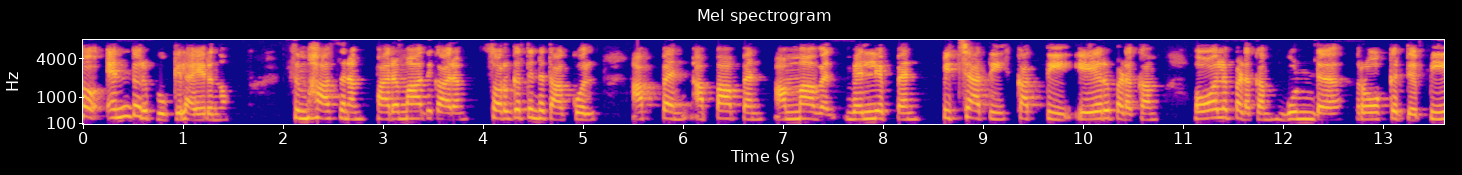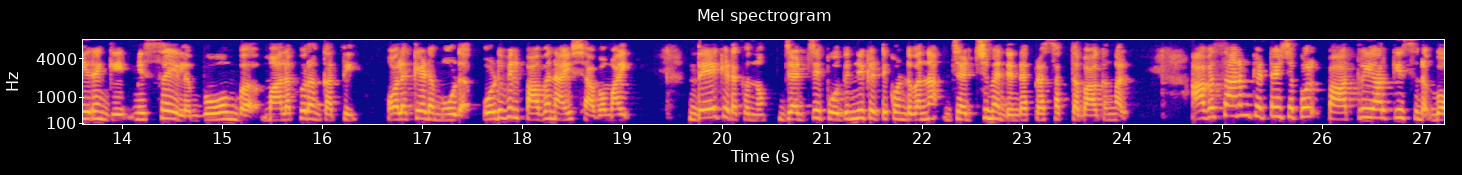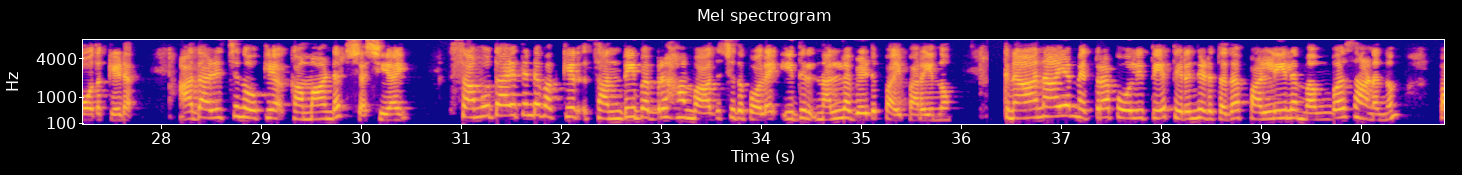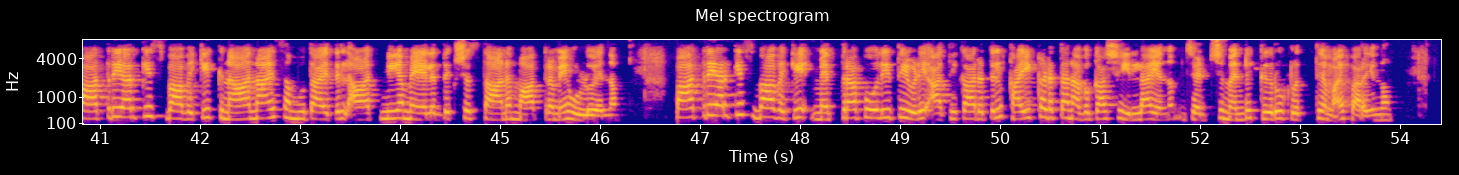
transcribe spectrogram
ഹോ എന്തൊരു പൂക്കിലായിരുന്നു. സിംഹാസനം പരമാധികാരം സ്വർഗത്തിന്റെ താക്കോൽ അപ്പൻ അപ്പാപ്പൻ അമ്മാവൻ വല്യപ്പൻ പിച്ചാത്തി കത്തി ഏറുപടക്കം ഓലപ്പടക്കം ഗുണ്ട് റോക്കറ്റ് പീരങ്കി മിസൈൽ ബോംബ് മലപ്പുറം കത്തി ഒലക്കയുടെ മൂട് ഒടുവിൽ പവനായി ശവമായി. ദേ കിടക്കുന്നു ജഡ്ജി പൊതിഞ്ഞു കെട്ടിക്കൊണ്ടുവന്ന ജഡ്ജ്മെന്റിന്റെ പ്രസക്ത ഭാഗങ്ങൾ. അവസാനം കെട്ടഴിച്ചപ്പോൾ പാത്രിയാർക്കീസിന് ബോധക്കേട്. അതഴിച്ചു നോക്കിയ കമാൻഡർ ശശിയായി. സമുദായത്തിന്റെ വക്കീൽ സന്ദീപ് എബ്രഹാം വാദിച്ചതുപോലെ ഇതിൽ നല്ല വെടുപ്പായി പറയുന്നു. ജ്ഞാനായ മെത്രാപോലിത്തയെ തിരഞ്ഞെടുത്തത് പള്ളിയിലെ മെമ്പേഴ്സ് ആണെന്നും പാത്രിയാർക്കീസ് ബാവയ്ക്ക് ജ്ഞാനായ സമുദായത്തിൽ ആത്മീയ മേലധ്യക്ഷ സ്ഥാനം മാത്രമേ ഉള്ളൂ എന്നും. പാത്രിയാർക്കീസ് ബാവയ്ക്ക് മെത്രാപോലിത്തയുടെ അധികാരത്തിൽ കൈക്കടത്താൻ അവകാശമില്ല എന്നും ജഡ്ജ്മെന്റ് കിറു കൃത്യമായി പറയുന്നു.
